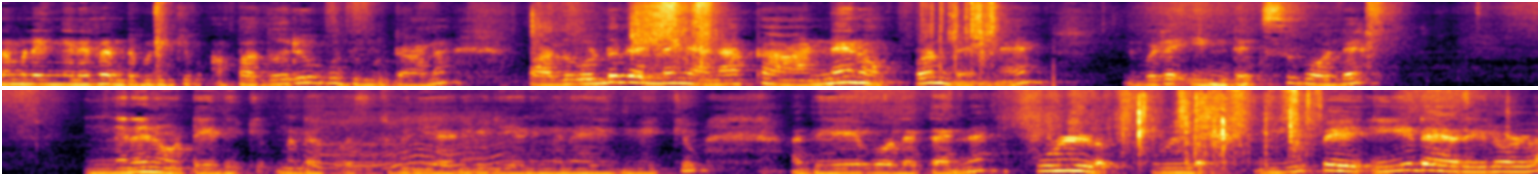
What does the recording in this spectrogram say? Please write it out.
നമ്മളെങ്ങനെ കണ്ടുപിടിക്കും? അപ്പോൾ അതൊരു ബുദ്ധിമുട്ടാണ്. അപ്പോൾ അതുകൊണ്ട് തന്നെ ഞാൻ ആ കാണുന്നതിനൊപ്പം തന്നെ ഇവിടെ ഇൻഡെക്സ് പോലെ ഇങ്ങനെ നോട്ട് ചെയ്ത് വെക്കും നമ്മുടെ ഫസ്റ്റ് ബിരിയാണി ബിരിയാണി ഇങ്ങനെ എഴുതി വയ്ക്കും അതേപോലെ തന്നെ ഫുള്ള് ഫുള്ള് ഈ പേ ഈ ഡയറിയിലുള്ള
